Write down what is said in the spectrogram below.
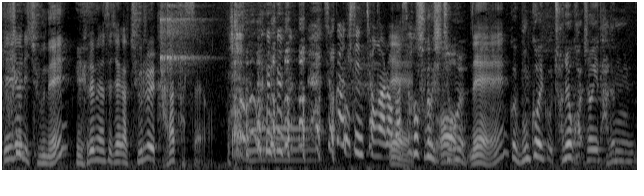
1년이 주네? 예. 그러면서 제가 줄을 갈아탔어요. 수강 신청하러 네. 가서 수강 신청을 어, 네. 그 문과 있고 전혀 과정이 다른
